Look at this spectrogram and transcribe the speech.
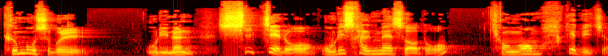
그 모습을 우리는 실제로 우리 삶에서도 경험하게 되죠.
